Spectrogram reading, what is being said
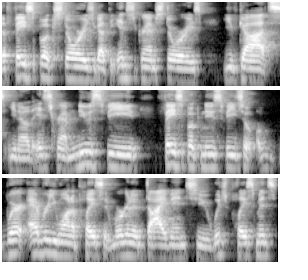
the Facebook stories you got the Instagram stories you've got you know the Instagram news feed Facebook news feed. So wherever you want to place it we're gonna dive into which placements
